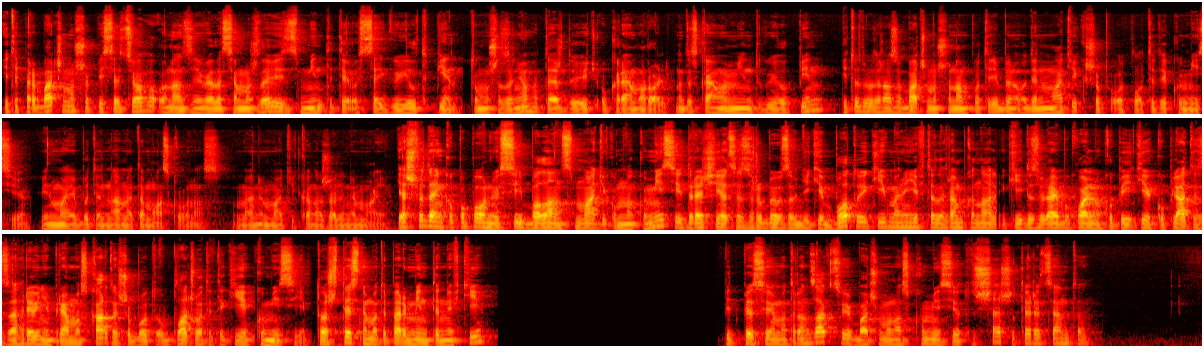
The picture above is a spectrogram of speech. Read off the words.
І тепер бачимо, що після цього у нас з'явилася можливість змінити ось цей Guild Pin, тому що за нього теж дають окрему роль. Натискаємо Mint Guild Pin, і тут одразу бачимо, що нам потрібен один матік, щоб оплатити комісію. Він має бути на Metamask у нас. У мене матіка, на жаль, немає. Я швиденько поповнив свій баланс матіком на комісії. До речі, я це зробив завдяки боту, який в мене є в телеграм-каналі, який дозволяє буквально копійки купляти за гривні прямо з карти, щоб оплачувати такі комісії. Тож тиснемо тепер Mint NFT. Підписуємо транзакцію, бачимо, у нас комісія тут ще 4 цента.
